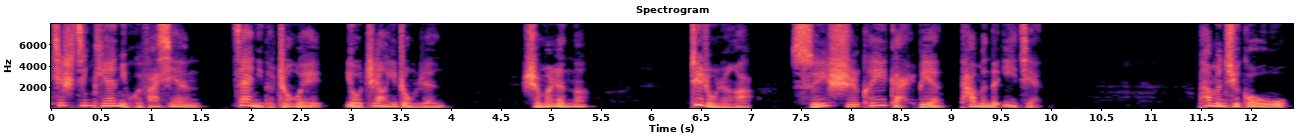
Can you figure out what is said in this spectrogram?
其实今天你会发现，在你的周围有这样一种人，什么人呢？这种人啊，随时可以改变他们的意见。他们去购物，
